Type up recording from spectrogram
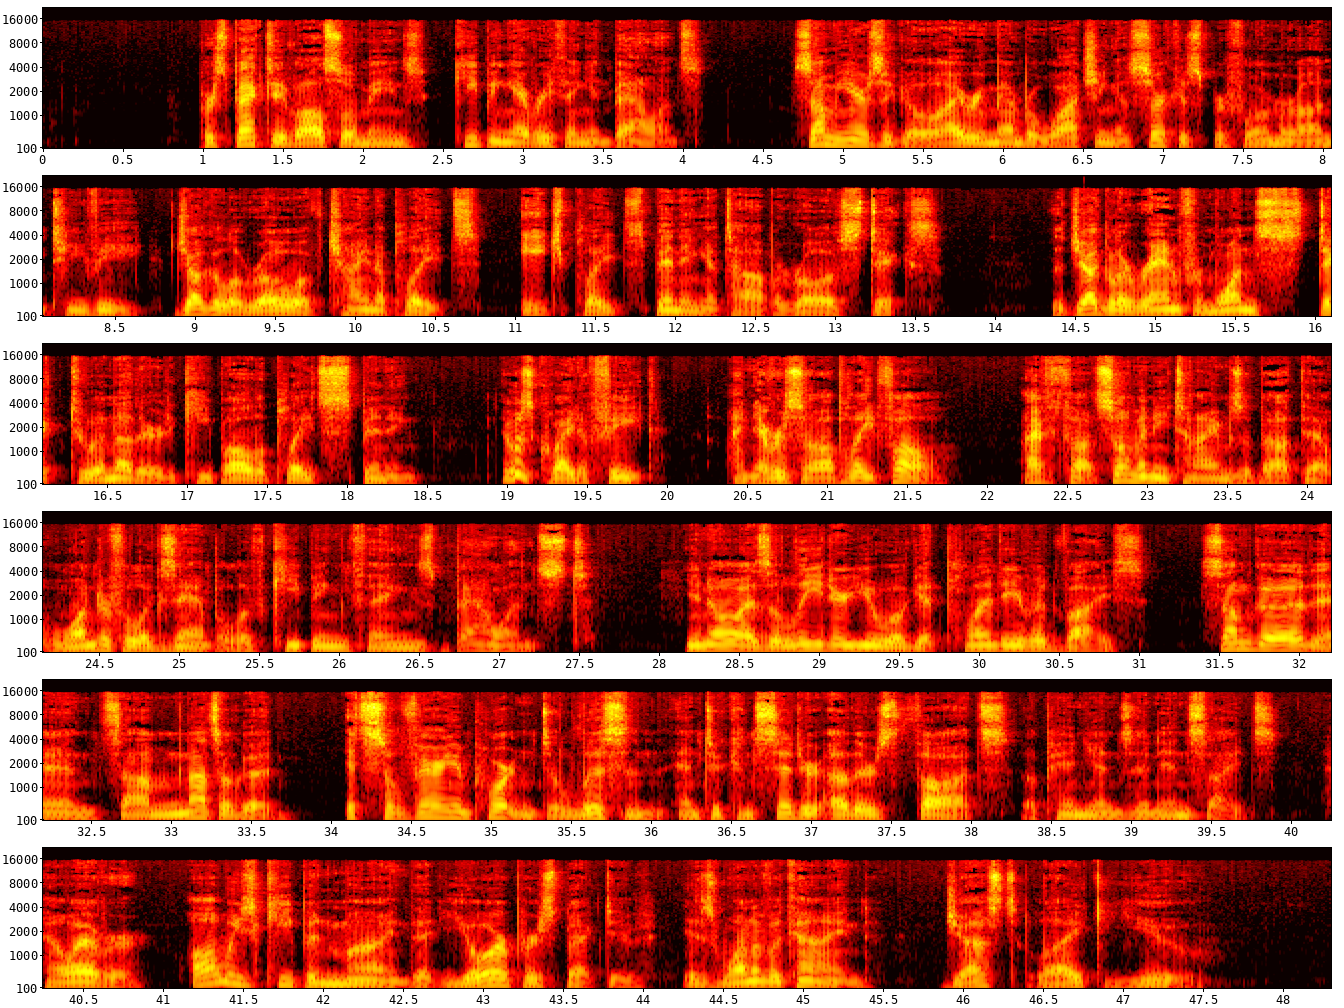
Perspective also means keeping everything in balance. Some years ago, I remember watching a circus performer on TV juggle a row of china plates each plate spinning atop a row of sticks. The juggler ran from one stick to another to keep all the plates spinning. It was quite a feat. I never saw a plate fall. I've thought so many times about that wonderful example of keeping things balanced. You know, as a leader, you will get plenty of advice, some good and some not so good. It's so very important to listen and to consider others' thoughts, opinions, and insights. However, always keep in mind that your perspective is one of a kind, just like you.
